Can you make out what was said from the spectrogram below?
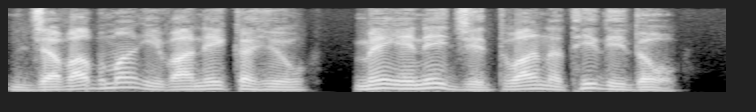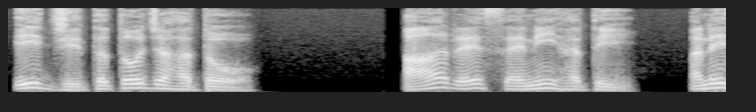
જવાબમાં ઇવાને કહ્યું, મેં એને જીતવા નથી દીધો, એ જીતતો જ હતો. આ રેસ એની હતી, અને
